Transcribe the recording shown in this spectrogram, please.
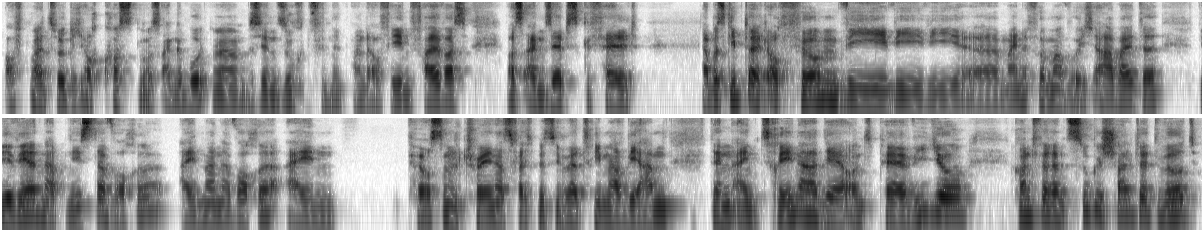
oftmals wirklich auch kostenlos angeboten. Wenn man ein bisschen sucht, findet man da auf jeden Fall was, was einem selbst gefällt. Aber es gibt halt auch Firmen wie, wie, wie äh, meine Firma, wo ich arbeite. Wir werden ab nächster Woche, einmal in der Woche, ein Personal Trainer, das vielleicht ein bisschen übertrieben, aber wir haben dann einen Trainer, der uns per Videokonferenz zugeschaltet wird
